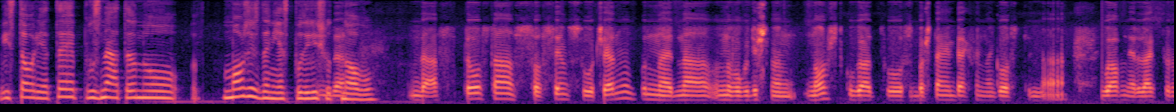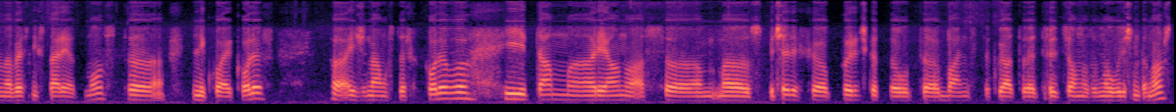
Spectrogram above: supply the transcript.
историята е позната, но можеш да ни я споделиш да. отново. Да, то стана съвсем случайно на една новогодишна нощ, когато с баща ми бяхме на гости на главния редактор на Вестник Старият мост, Николай Колев и жена му Стефка Колева. И там реално аз спечелих паричката от баницата, която е традиционна за новогодишната нощ.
